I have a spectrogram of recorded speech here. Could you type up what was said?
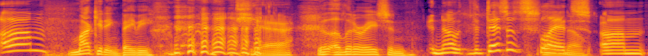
Um, Marketing, baby. yeah. Alliteration. No, the desert sleds, um,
